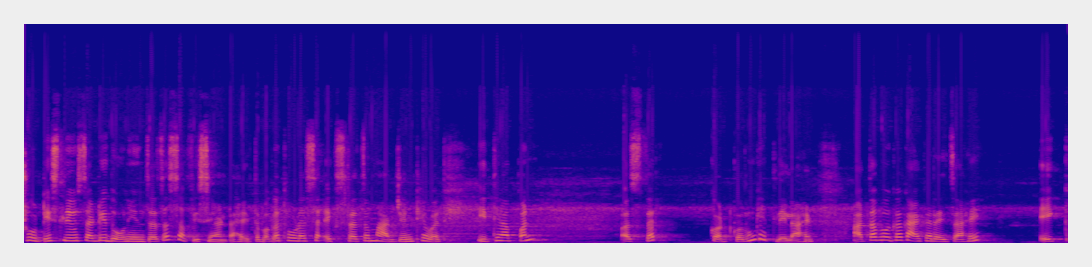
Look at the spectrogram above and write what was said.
छोटी स्लीवसाठी दोन इंचाचा सफिशियंट आहे. तर बघा थोडंसं एक्स्ट्राचं मार्जिन ठेवत इथे आपण अस्तर कट करून घेतलेलं आहे. आता बघा काय करायचं आहे. एक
